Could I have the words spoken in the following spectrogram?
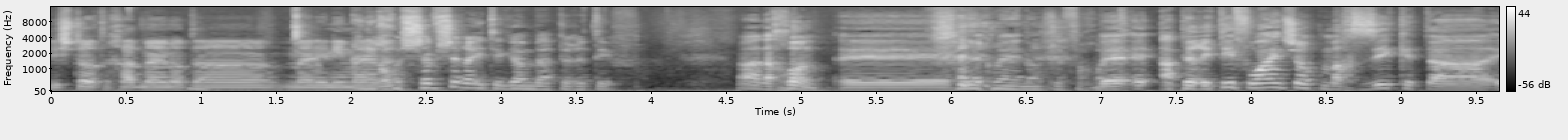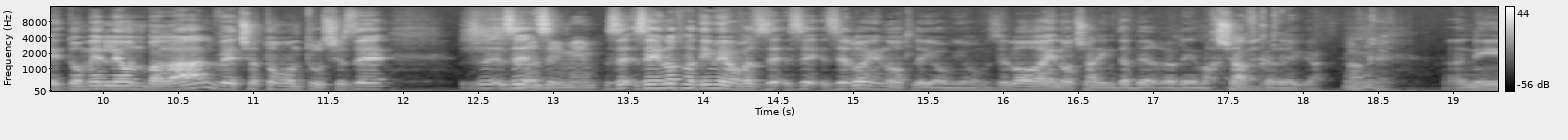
לשתות אחד מהעיינות המעניינים אני האלה, חושב שראיתי גם באפרטיף. אה, נכון. אה, חלק מהעיינות לפחות. אפריטיף ויינשופ מחזיק את, ה, את דומן ליאון ברל ואת שאטו מונטוס, שזה... זה, זה, זה, מדהימים. זה, מדהימים, אבל זה, זה, זה לא עיינות ליום יום, זה לא העיינות שאני מדבר עליהם עכשיו. כרגע. אוקיי. אני,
